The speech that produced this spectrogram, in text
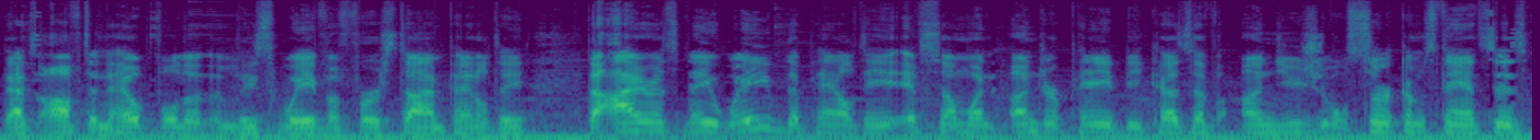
That's often helpful to at least waive a first-time penalty. The IRS may waive the penalty if someone underpaid because of unusual circumstances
